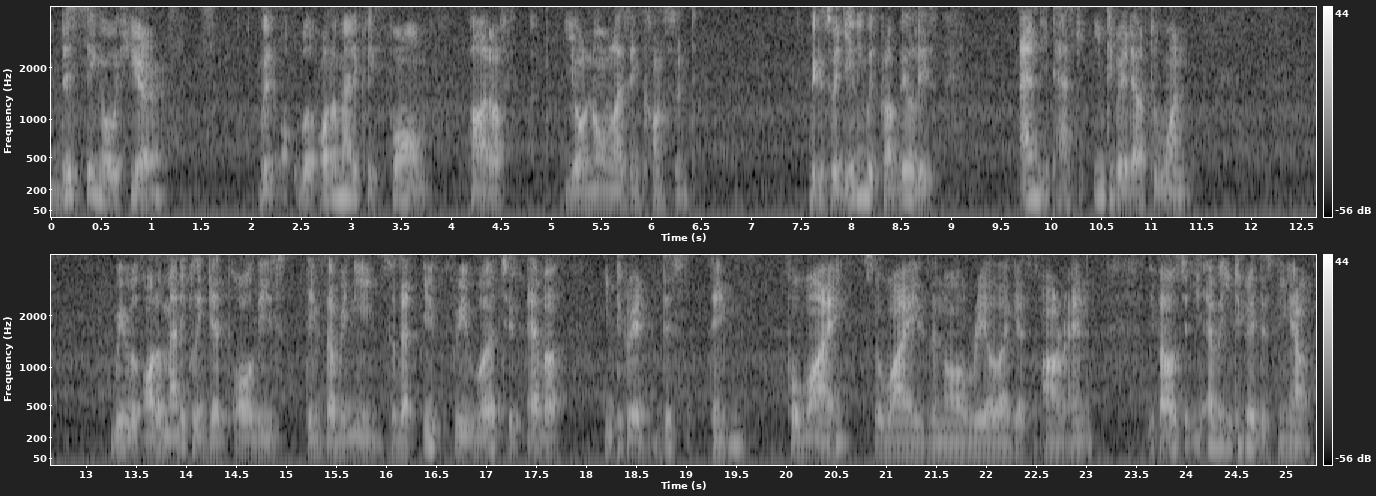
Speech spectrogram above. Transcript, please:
this thing over here will, will automatically form part of your normalizing constant because we're dealing with probabilities and it has to integrate out to 1 we will automatically get all these things that we need so that if we were to ever integrate this thing for y, so y is in all real I guess, rn, if I was to ever integrate this thing out,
